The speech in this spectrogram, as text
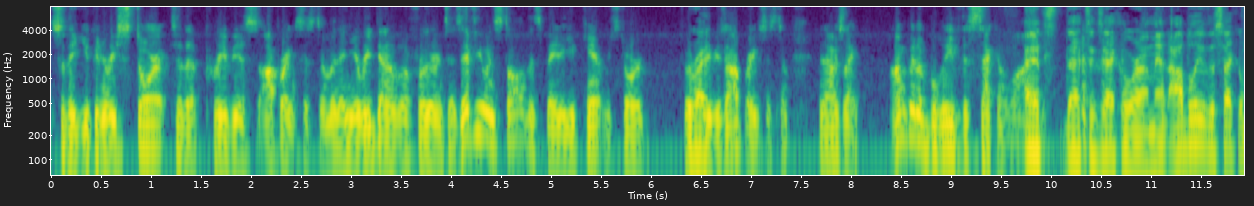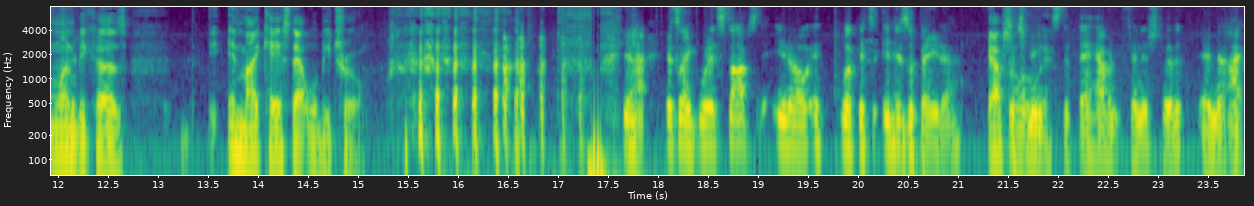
so that you can restore it to the previous operating system. And then you read down a little further and it says if you install this beta, you can't restore it to a Right. previous operating system. And I was like, I'm going to believe the second line. That's that's exactly where I'm at. I'll believe the second one because, in my case, that will be true. yeah, it's like when it stops. You know, it, look, it's it is a beta. Absolutely. Which means that they haven't finished with it. And I,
